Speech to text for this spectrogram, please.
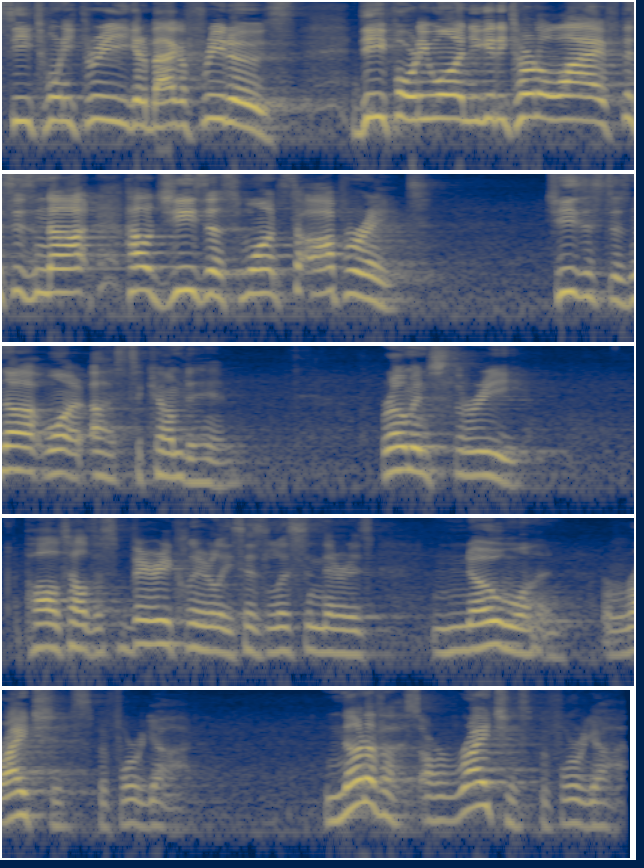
C23, you get a bag of Fritos. D41, you get eternal life. This is not how Jesus wants to operate. Jesus does not want us to come to him. Romans 3, Paul tells us very clearly, he says, Listen, there is no one righteous before God. None of us are righteous before God.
